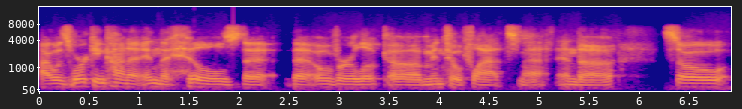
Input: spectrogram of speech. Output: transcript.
I was working kind of in the hills that that overlook uh, Minto Flats, Matt. And uh, so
